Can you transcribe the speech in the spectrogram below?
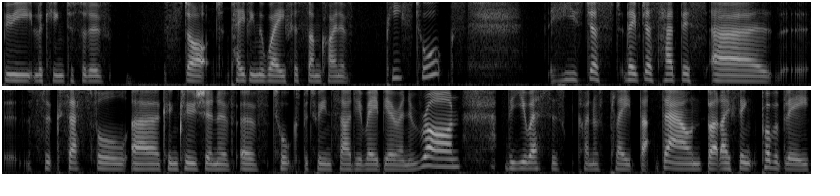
be looking to sort of start paving the way for some kind of peace talks he's just they've just had this uh, successful uh, conclusion of, of talks between Saudi Arabia and Iran. The US has kind of played that down, but I think probably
